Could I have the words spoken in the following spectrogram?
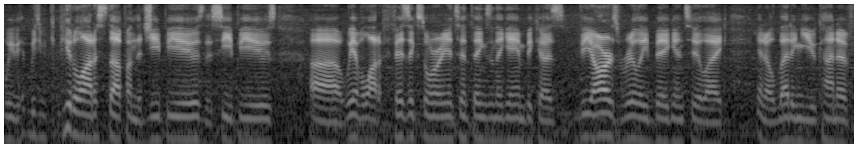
we, we, compute a lot of stuff on the GPUs, the CPUs. Uh, we have a lot of physics-oriented things in the game because VR is really big into like, you know, letting you kind of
